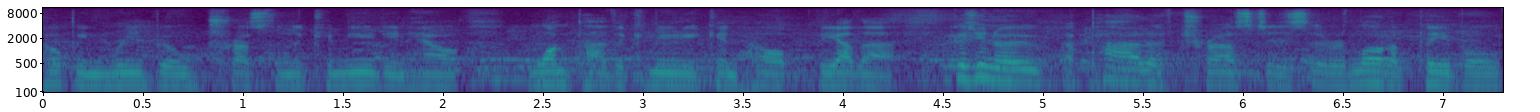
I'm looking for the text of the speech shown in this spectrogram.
helping rebuild trust in the community and how one part of the community can help the other. Because you know, a part of trust is there are a lot of people.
